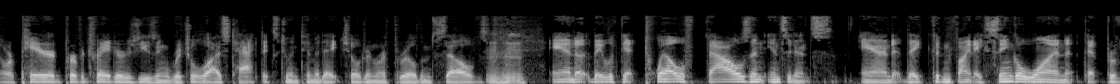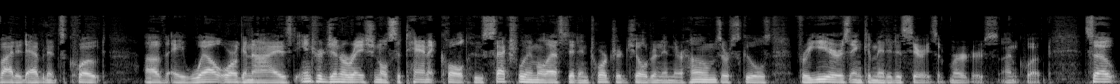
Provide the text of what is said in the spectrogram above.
or paired perpetrators using ritualized tactics to intimidate children or thrill themselves. And uh, they looked at 12,000 incidents and they couldn't find a single one that provided evidence, quote, of a well-organized intergenerational satanic cult who sexually molested and tortured children in their homes or schools for years and committed a series of murders, unquote. So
